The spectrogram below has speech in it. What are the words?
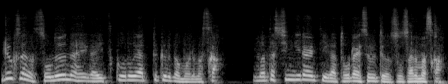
ひろくさんがそのような兵がいつ頃やってくると思われますか？またシンギュラリティが到来すると予想されますか？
